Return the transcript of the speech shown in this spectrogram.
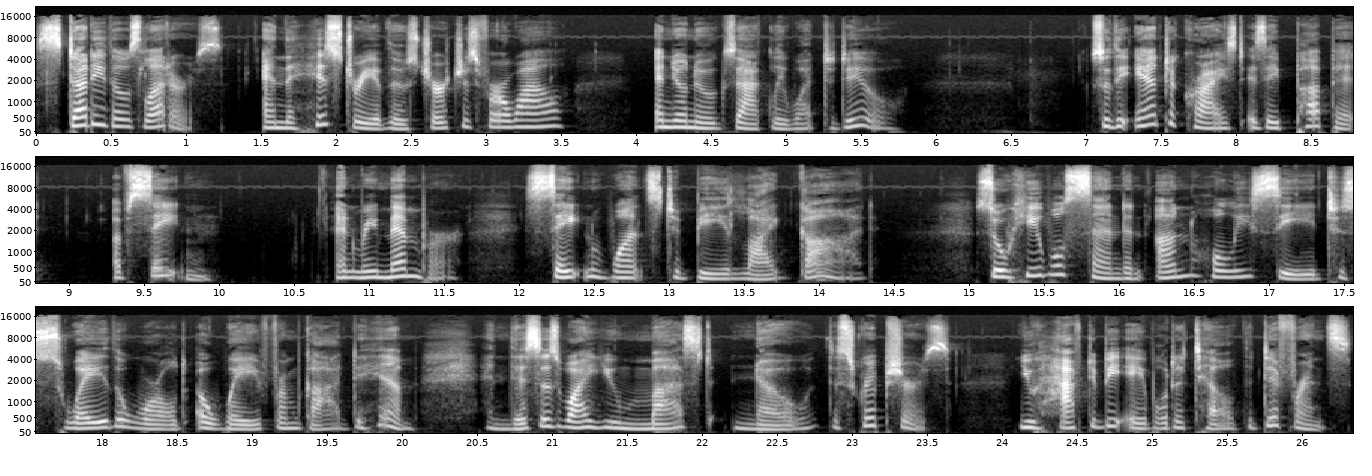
study those letters and the history of those churches for a while, and you'll know exactly what to do. So the Antichrist is a puppet of Satan, And remember, Satan wants to be like God. So he will send an unholy seed to sway the world away from God to him. And this is why you must know the scriptures. You have to be able to tell the difference.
